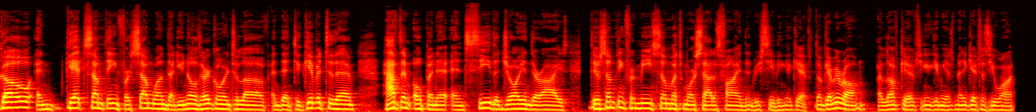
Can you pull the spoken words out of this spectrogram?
go and get something for someone that you know they're going to love and then to give it to them have them open it and see the joy in their eyes there's something for me so much more satisfying than receiving a gift. Don't get me wrong i love gifts. You can give me as many gifts as you want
